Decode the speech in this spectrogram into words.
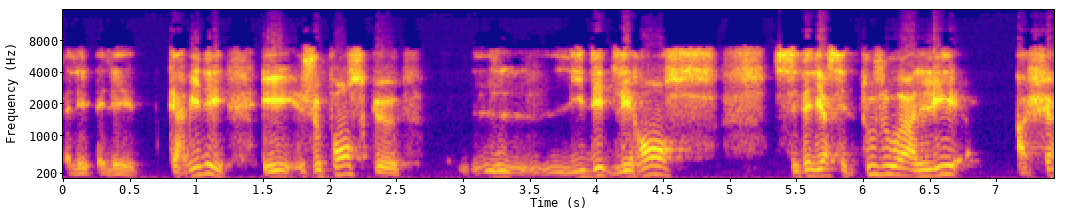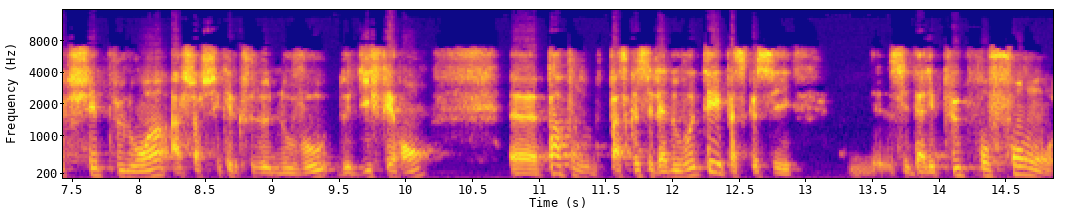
elle est, elle est terminée. Et je pense que l'idée de l'errance, c'est-à-dire c'est toujours aller à chercher plus loin, à chercher quelque chose de nouveau, de différent, euh, pas parce que c'est de la nouveauté, parce que c'est c'est d'aller plus profond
